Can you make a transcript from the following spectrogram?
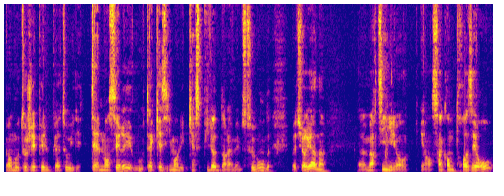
Mais en MotoGP, le plateau il est tellement serré où tu as quasiment les 15 pilotes dans la même seconde. Bah tu regardes, hein, euh, Martin il est en, il est en 53-0,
